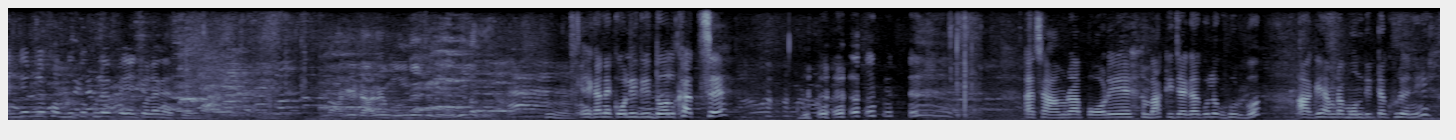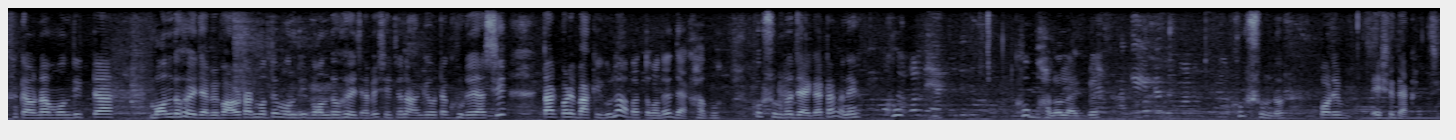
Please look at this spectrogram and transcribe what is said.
একজন লোক সব দুটো খুলে পেয়ে চলে গেছে। এখানে কলিদি দোল খাচ্ছে। আচ্ছা আমরা পরে বাকি জায়গাগুলো ঘুরবো। আগে আমরা মন্দিরটা ঘুরে নিই, কেননা মন্দিরটা বন্ধ হয়ে যাবে, বারোটার মধ্যে মন্দির বন্ধ হয়ে যাবে সেই জন্য আগে ওটা ঘুরে আসি। তারপরে বাকিগুলো আবার তোমাদের দেখাবো। খুব সুন্দর জায়গাটা মানে খুব খুব ভালো লাগবে। খুব সুন্দর, পরে এসে দেখাচ্ছি।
